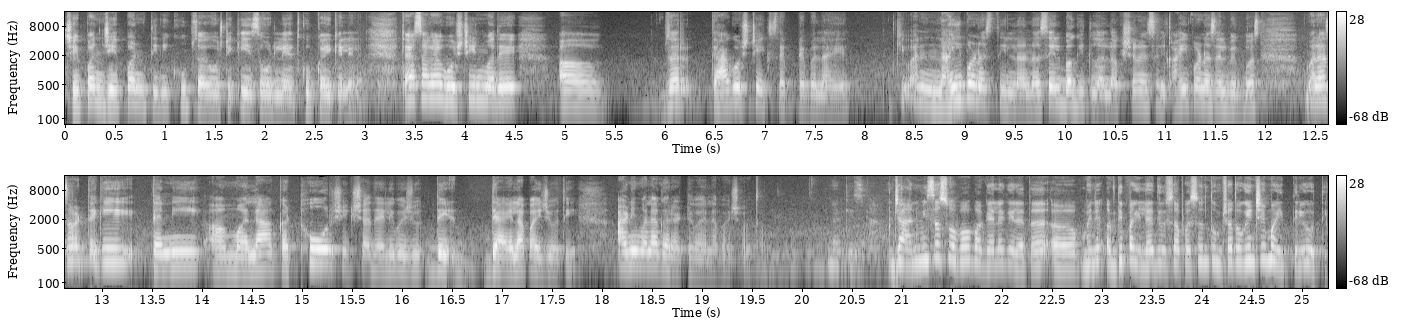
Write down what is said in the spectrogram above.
जे पण जे पण तिने खूप सगळ्या गोष्टी केस ओढले आहेत खूप काही केलेलं. आहे त्या सगळ्या गोष्टींमध्ये जर त्या गोष्टी एक्सेप्टेबल आहेत किंवा नाही पण असतील ना नसेल बघितलं लक्ष नसेल काही पण असेल बिग बॉस मला असं वाटतं की त्यांनी मला कठोर शिक्षा द्यायला पाहिजे दे द्यायला पाहिजे होती आणि मला घरात ठेवायला पाहिजे होतं. नक्कीच. जान्हवीचा स्वभाव बघायला गेलं तर म्हणजे अगदी पहिल्या दिवसापासून तुमच्या दोघींची मैत्री होती.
